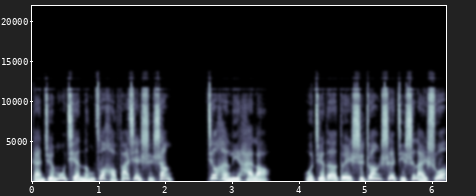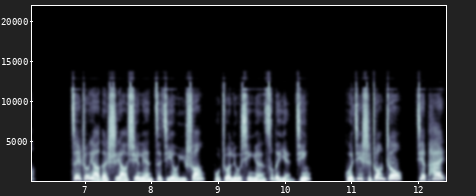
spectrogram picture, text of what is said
感觉目前能做好发现时尚就很厉害了。我觉得对时装设计师来说，最重要的是要训练自己有一双捕捉流行元素的眼睛。国际时装周、街拍、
